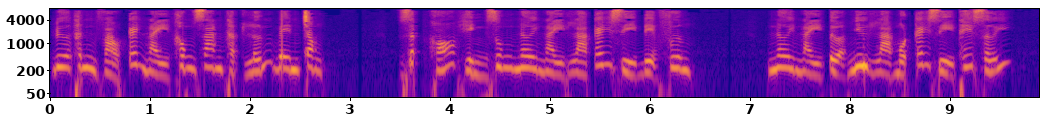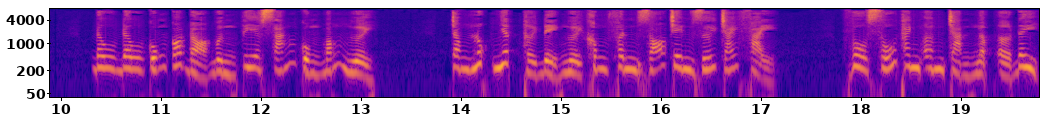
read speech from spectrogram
đưa thân vào cái này không gian thật lớn bên trong. Rất khó hình dung nơi này là cái gì địa phương. Nơi này tựa như là một cái gì thế giới. Đâu đâu cũng có đỏ bừng tia sáng cùng bóng người. Trong lúc nhất thời để người không phân rõ trên dưới trái phải. Vô số thanh âm tràn ngập ở đây.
